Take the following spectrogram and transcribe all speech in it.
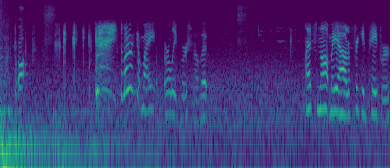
Me get my early version of it. That's not made out of freaking paper.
